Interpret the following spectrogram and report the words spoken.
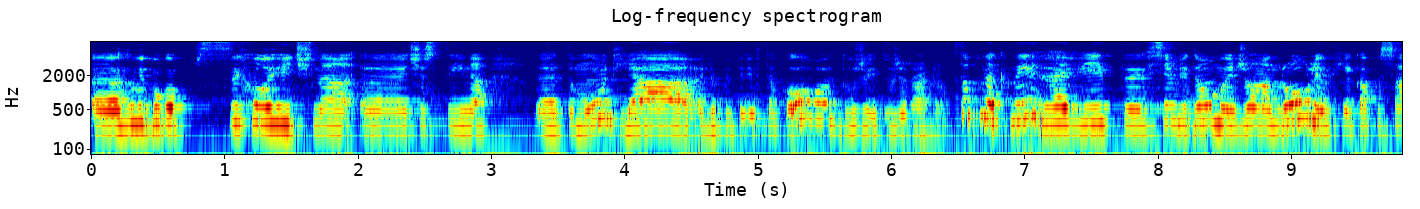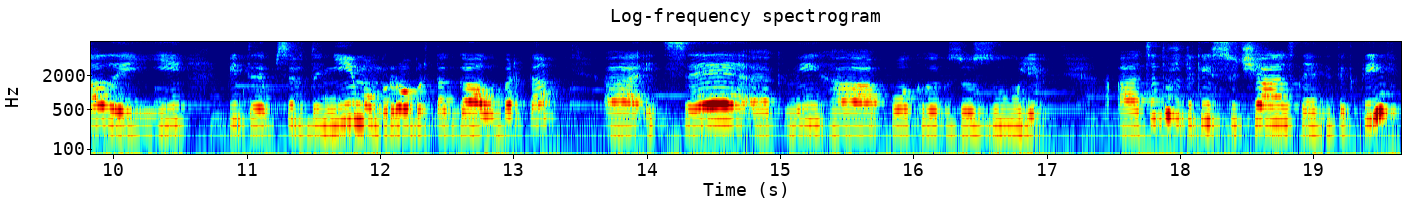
глибоко психологічна е, частина. Е, Тому для любителів такого дуже і дуже раджу. Наступна книга від е, всім відомої Джоан Роулінг, яка писала її під е, псевдонімом Роберта Галберта. Е, І це е, книга Поклик Зозулі. Це дуже такий сучасний детектив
